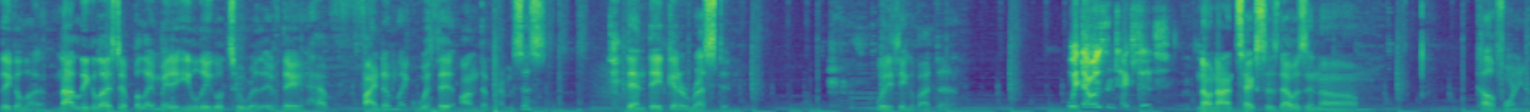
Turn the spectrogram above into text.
legalized not legalized it, but like made it illegal to where if they have find them like with it on the premises, then they'd get arrested. What do you think about that? Wait, that was in Texas? No, not in Texas. That was in um, California.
